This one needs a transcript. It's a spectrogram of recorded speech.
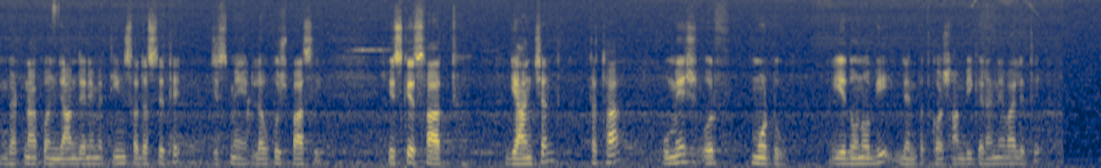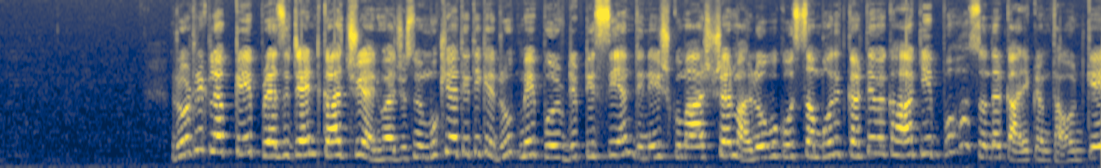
घटना को अंजाम देने में तीन सदस्य थे, जिसमें लवकुश पासी इसके साथ ज्ञानचंद तथा उमेश उर्फ़ मोटू। ये दोनों भी जनपद कौशाम्बी के रहने वाले थे। रोटरी क्लब के प्रेसिडेंट का चयन हुआ, जिसमें मुख्य अतिथि के रूप में पूर्व डिप्टी सीएम दिनेश कुमार शर्मा लोगों को संबोधित करते हुए कहा कि बहुत सुंदर कार्यक्रम था। उनके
